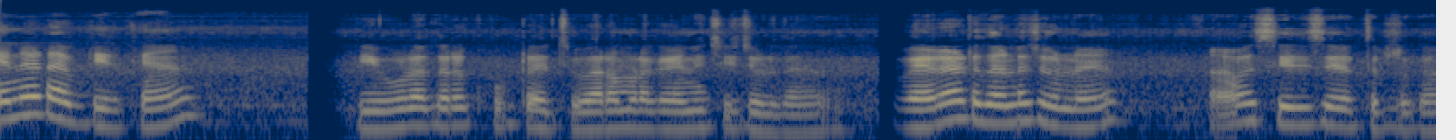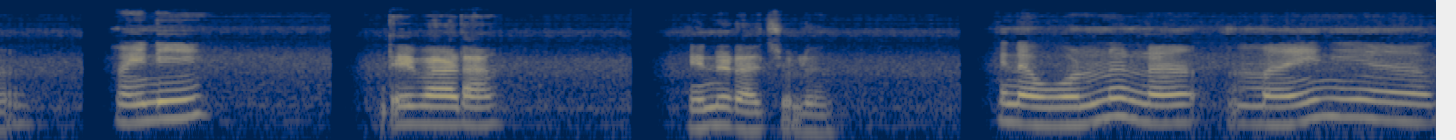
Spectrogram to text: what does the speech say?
என்னடா இப்படி இருக்கேன்? இவ்வளோ தடவை கூப்பிட்டு வச்சு வர முடக்க என்னச்சு சொல்லுதேன்? விளையாட்டு தானே சொன்னேன். அவன் சீரியஸாக எடுத்துட்டு இருக்கான். மைனி? டேய் வாடா. என்னடா சொல்லு? என்ன ஒன்றும் இல்லை. மைனியை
